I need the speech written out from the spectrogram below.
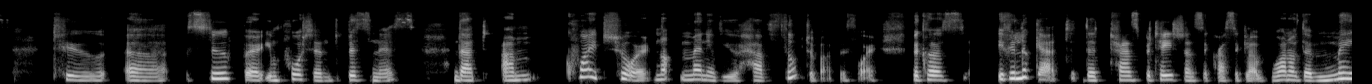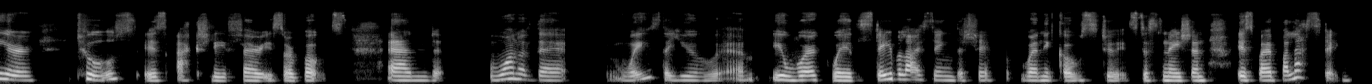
to a super important business that I'm quite sure not many of you have thought about before. Because if you look at the transportations across the globe, one of the major tools is actually ferries or boats. And one of the ways that you um, you work with stabilizing the ship when it goes to its destination is by ballasting.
